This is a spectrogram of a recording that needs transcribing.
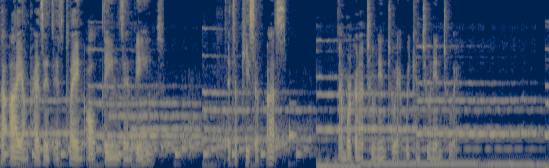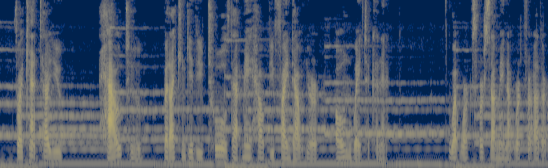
the I am presence is playing all things and beings. It's a piece of us, and we're going to tune into it. We can tune into it. So I can't tell you how to, but I can give you tools that may help you find out your own way to connect. What works for some may not work for others,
